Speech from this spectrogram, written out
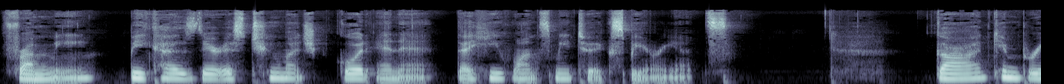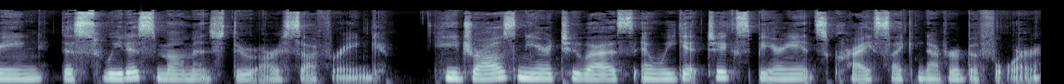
from me because there is too much good in it that He wants me to experience. God can bring the sweetest moments through our suffering. He draws near to us and we get to experience Christ like never before.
